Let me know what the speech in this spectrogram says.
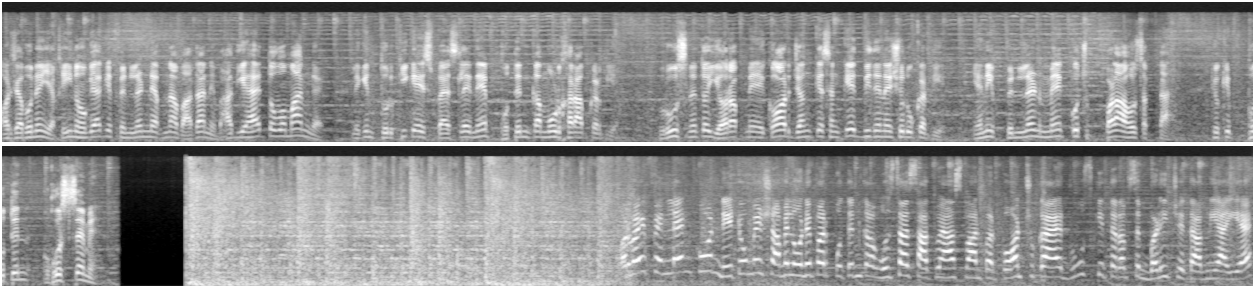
और जब उन्हें यकीन हो गया कि फिनलैंड ने अपना वादा निभा दिया है तो वो मान गए। लेकिन तुर्की के इस फैसले ने पुतिन का मूड खराब कर दिया। रूस ने तो यूरोप में एक और जंग के संकेत भी देने शुरू कर दिए। यानी फिनलैंड में कुछ बड़ा हो सकता है, क्योंकि पुतिन गुस्से में और वहीं फिनलैंड को नेटो में शामिल होने पर पुतिन का गुस्सा सातवें आसमान पर पहुँच चुका है। रूस की तरफ़ से बड़ी चेतावनी आई है।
